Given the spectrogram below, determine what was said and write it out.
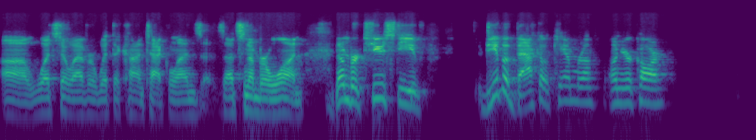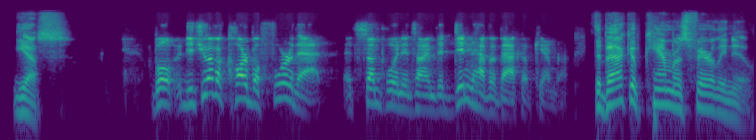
uh, whatsoever with the contact lenses. That's number one. Number two, Steve, do you have a backup camera on your car? Yes. Well, did you have a car before that at some point in time that didn't have a backup camera? The backup camera is fairly new.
